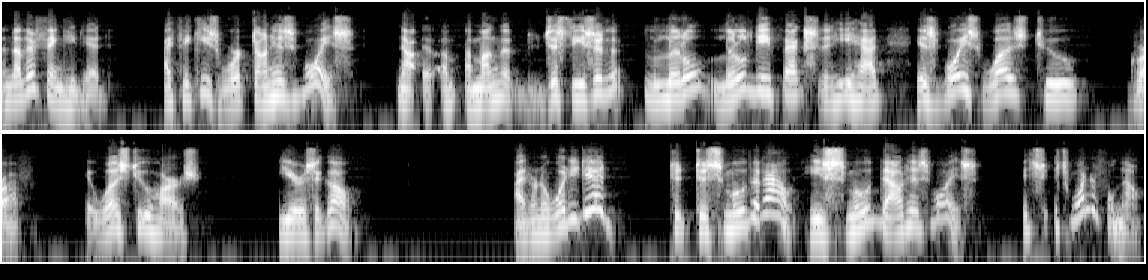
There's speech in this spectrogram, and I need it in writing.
another thing he did, I think he's worked on his voice. Now, among the just these are the little little defects that he had. His voice was too gruff. It was too harsh years ago. I don't know what he did to, to smooth it out. He's smoothed out his voice. It's it's wonderful now.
